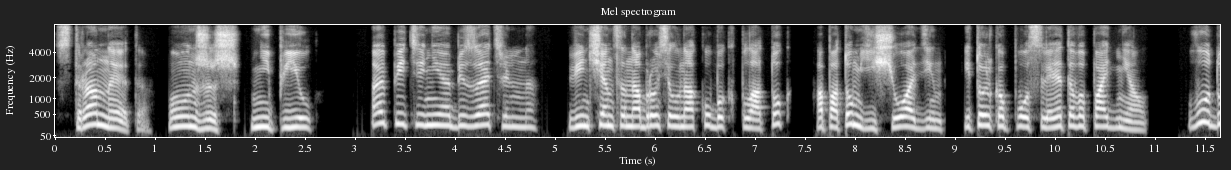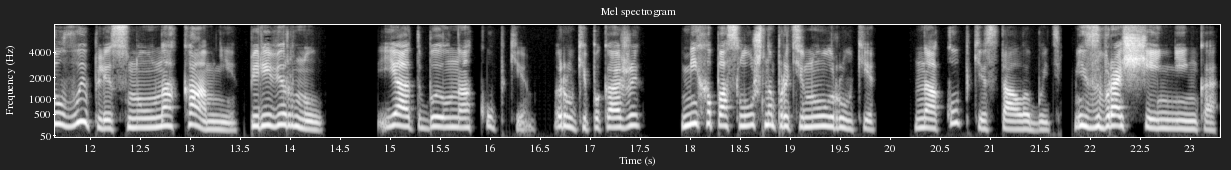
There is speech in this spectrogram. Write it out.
Странно это. Он же ж не пил. А пить и не обязательно. Винченцо набросил на кубок платок, а потом еще один, и только после этого поднял. Воду выплеснул на камни, перевернул. Яд был на кубке. Руки покажи. Миха послушно протянул руки. На кубке, стало быть, извращенненько.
